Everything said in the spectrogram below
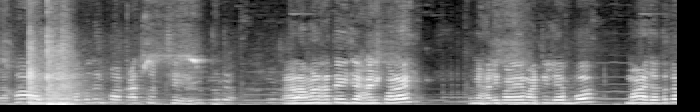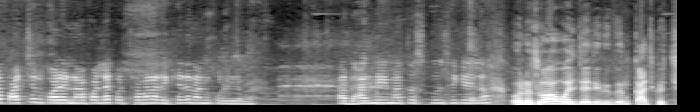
দেখো কতদিন পর কাজ করছে? আর আমার হাতে এই যে হাঁড়ি কড়াই আমি হাঁড়ি কড়াই মাটি লেপবো। মা যতটা পারছেন করেন না পারলে করতে হবে না রেখে দেন আমি করে নেব। আর ভাগ্নের মা তো স্কুল থেকে এলো। অনুসুয়া বলছে যে দিদুন কাজ করছ?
